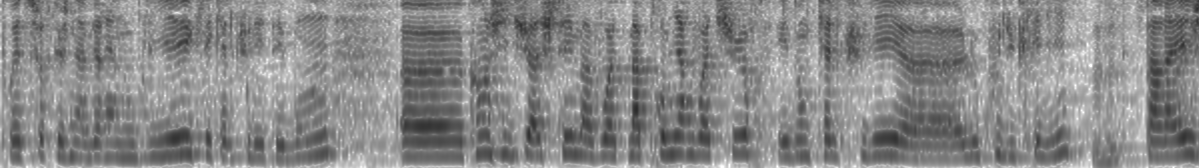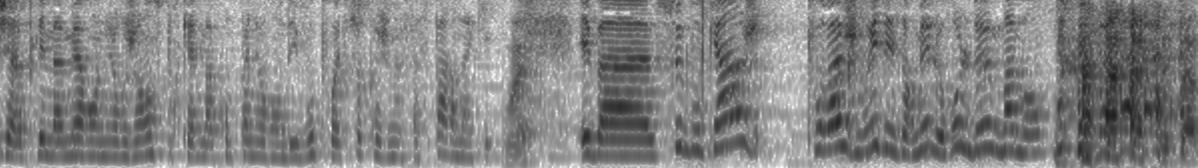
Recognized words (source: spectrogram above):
Pour être sûr que je n'avais rien oublié, que les calculs étaient bons. Euh, quand j'ai dû acheter ma, première voiture et donc calculer euh, le coût du crédit, Mhm. pareil, j'ai appelé ma mère en urgence pour qu'elle m'accompagne au rendez-vous pour être sûr que je me fasse pas arnaquer. Ouais, Et bah, ce bouquin pourra jouer désormais le rôle de maman. c'est ça.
